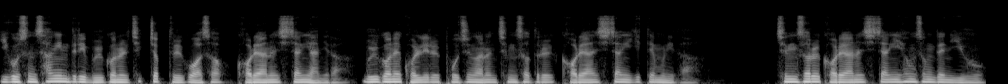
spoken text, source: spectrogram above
이곳은 상인들이 물건을 직접 들고 와서 거래하는 시장이 아니라 물건의 권리를 보증하는 증서들을 거래한 시장이기 때문이다. 증서를 거래하는 시장이 형성된 이후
